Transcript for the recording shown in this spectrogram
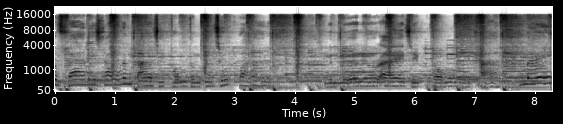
กาแฟในสายน้ำตาที่ผมต้องกินทุกวันมันเหมือนอะไรที่ผมขาดไม่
